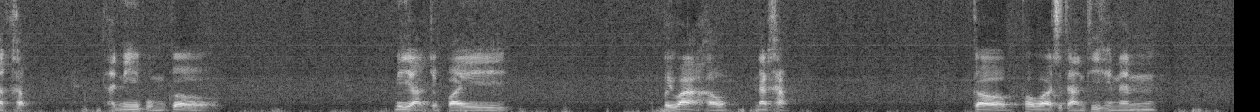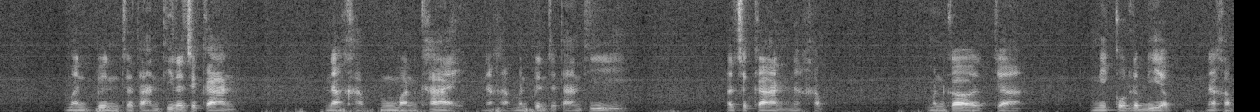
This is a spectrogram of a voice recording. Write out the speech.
นะครับ อันนี้ผมก็ ไม่อยากจะไป ไปว่าเขานะครับ ก็เพราะว่าสถานที่แห่งนั้น มันเป็นสถานที่ราชการนะครับโรงพยาบาลค่ายนะครับ มันเป็นสถานที่ราชการนะครับ มันก็จะมีกฎระเบียบนะครับ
